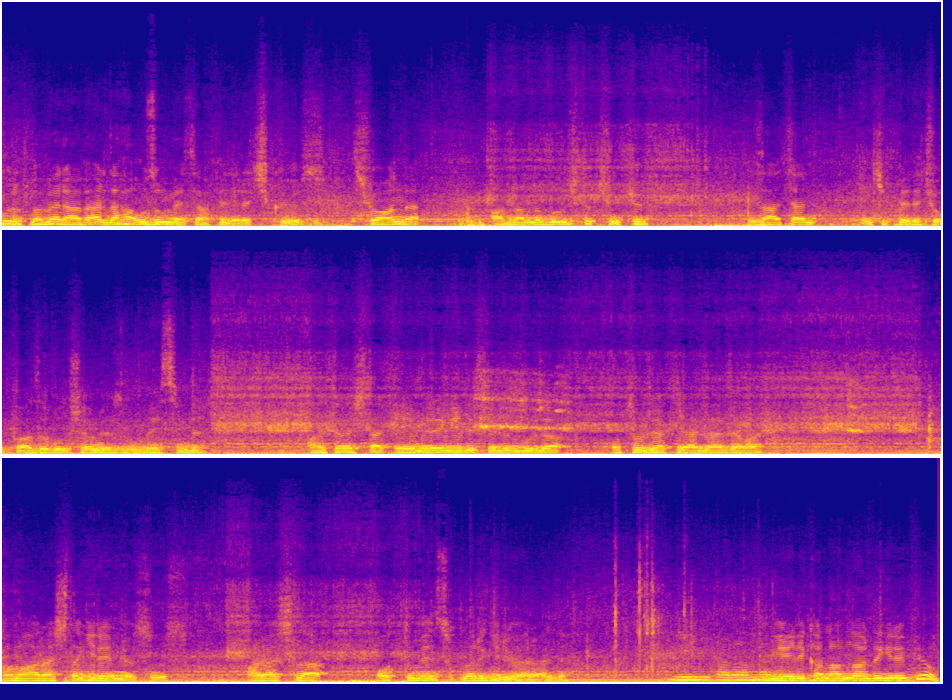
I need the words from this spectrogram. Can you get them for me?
Grupla beraber daha uzun mesafelere çıkıyoruz. Şu anda Adnan'la buluştuk çünkü zaten ekiple de çok fazla buluşamıyoruz bu mevsimde. Arkadaşlar Emir'e gelirseniz burada oturacak yerler de var. Ama araçla giremiyorsunuz. Araçla ODTÜ mensupları giriyor herhalde. Yeni adamlar Üyelik alanlarda girebiliyor mu?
